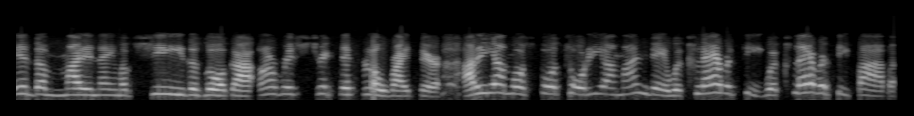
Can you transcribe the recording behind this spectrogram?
In the mighty name of Jesus, Lord God. Unrestricted flow right there. With clarity, with clarity, Father.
